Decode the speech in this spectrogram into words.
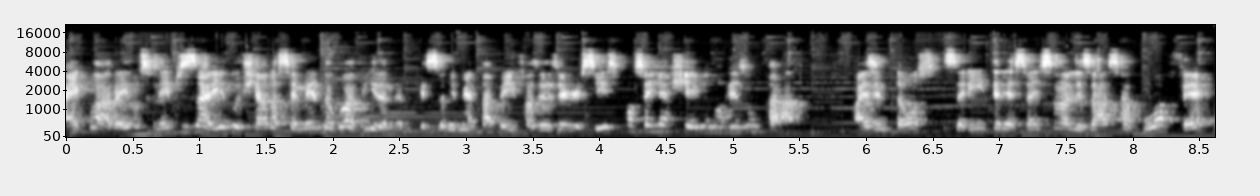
aí claro, aí você nem precisaria do chá da semente da guavira, né? Porque se alimentar bem e fazer exercício, você já chega no resultado. Mas então seria interessante se analisasse a boa-fé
